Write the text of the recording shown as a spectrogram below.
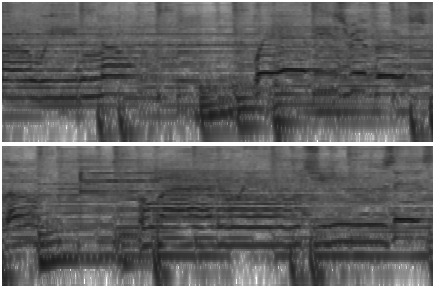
are we to know where these rivers flow? Or why the wind chooses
